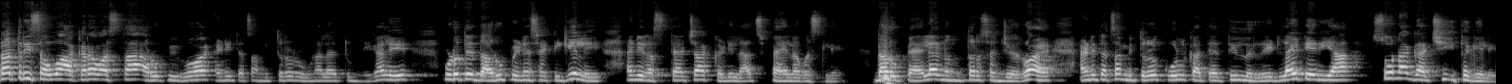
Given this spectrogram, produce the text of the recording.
रात्री सव्वा अकरा वाजता आरोपी रॉय आणि त्याचा मित्र रुग्णालयातून निघाले पुढे ते दारू पिण्यासाठी गेले आणि रस्त्याच्या कडेलाच प्यायला बसले. दारू प्यायल्यानंतर संजय रॉय आणि त्याचा मित्र कोलकात्यातील रेड लाइट एरिया सोनागाची इथं गेले.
